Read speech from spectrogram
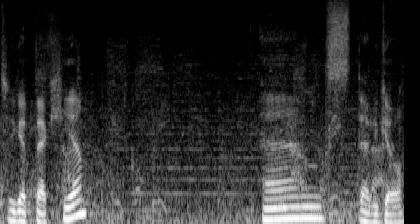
so you get back here. And there we go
